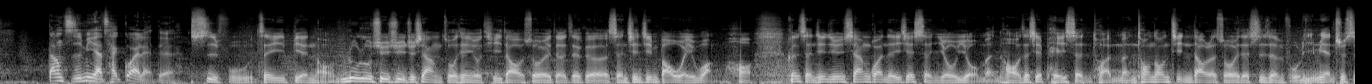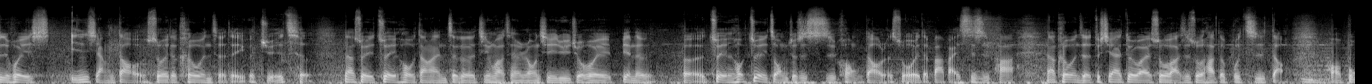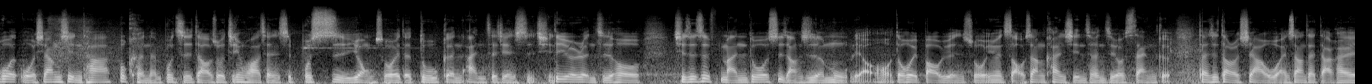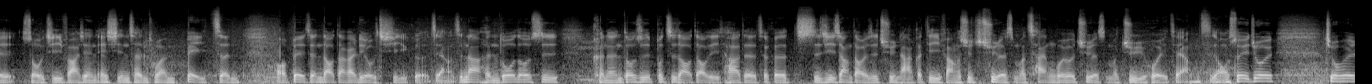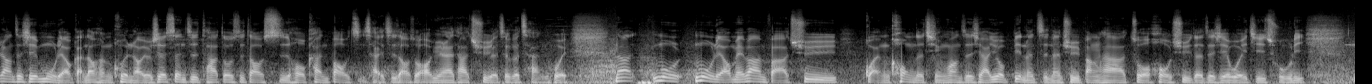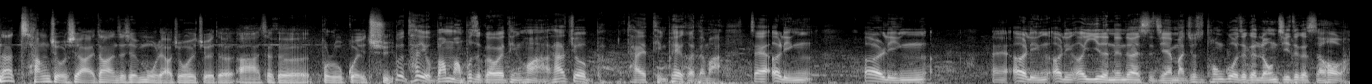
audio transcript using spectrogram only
当直秘啊，才怪嘞！对，市府这一边哦，陆陆续续，就像昨天有提到所谓的这个沈庆金包围网哈，跟沈庆金相关的一些省友友们哈，这些陪审团们，通通进到了所谓的市政府里面，就是会影响到所谓的柯文哲的一个决策。那所以最后，当然这个金华城容积率就会变得呃，最后最终就是失控到了所谓的八百四十趴。那柯文哲现在对外说法是说他都不知道哦，不过我相信他不可能不知道说金华城是不是。适用所谓的都跟案这件事情，第二任之后，其实是蛮多市长室的幕僚哦，都会抱怨说，因为早上看行程只有三个，但是到了下午晚上再打开手机，发现哎行程突然倍增哦，倍增到大概六七个这样子，那很多都是可能都是不知道到底他的这个实际上到底是去哪个地方，去去了什么参会，又去了什么聚会这样子哦，所以就会就会让这些幕僚感到很困扰，有些甚至他都是到事后看报纸才知道说哦，原来他去了这个参会。那幕幕僚没办法去管控的情况之下，又变得只能去帮他做后续的这些危机处理。那长久下来，当然这些幕僚就会觉得啊，这个不如归去。不，他有帮忙，不止乖乖听话，他就他还挺配合的嘛。在二零二零，呃，二零二零二一的那段时间嘛，就是通过这个容积这个时候，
